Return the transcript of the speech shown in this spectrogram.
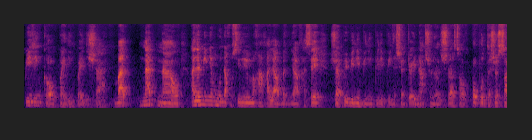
feeling ko pwedeng pwede siya. But not now. Alamin niya muna kung sino yung makakalaban niya kasi syempre binibining Pilipinas siya, international siya. So pupunta siya sa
